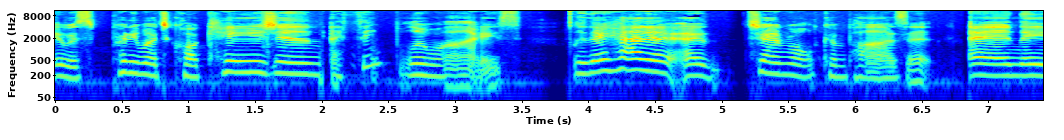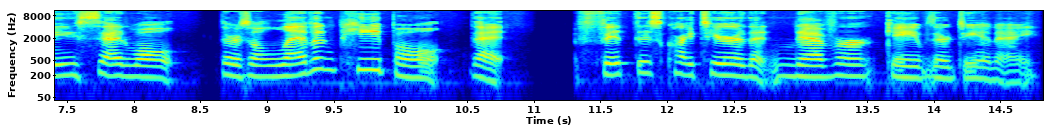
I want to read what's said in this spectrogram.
it was pretty much Caucasian, I think blue eyes. They had a, a general composite, and they said, well, there's 11 people that fit this criteria that never gave their DNA.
